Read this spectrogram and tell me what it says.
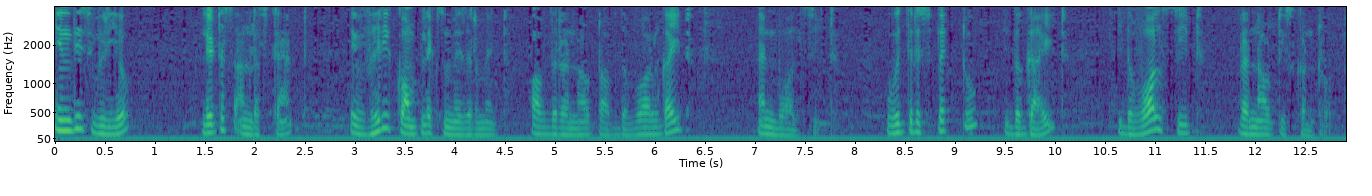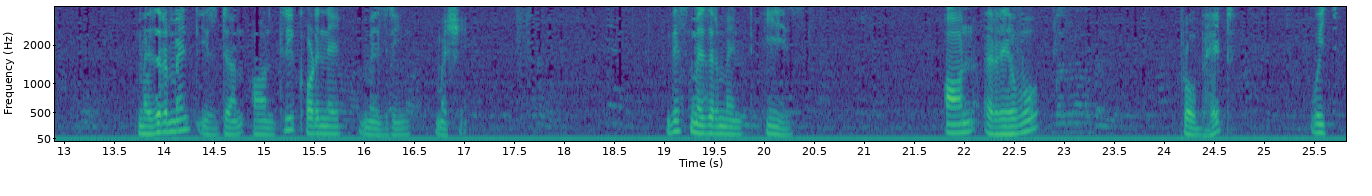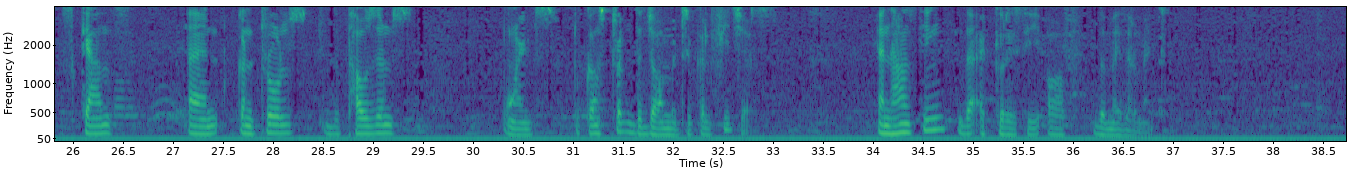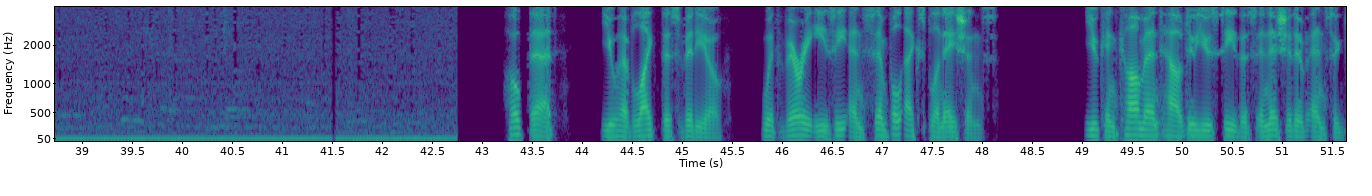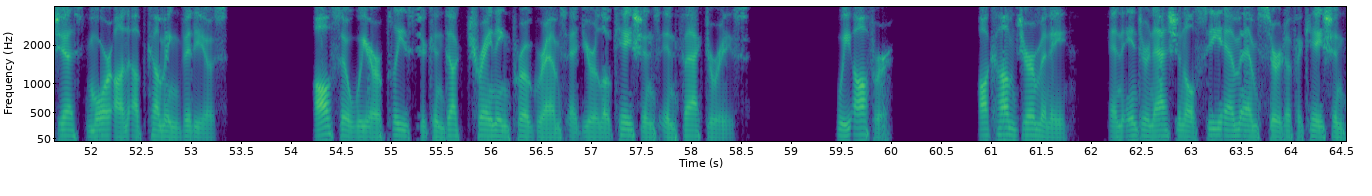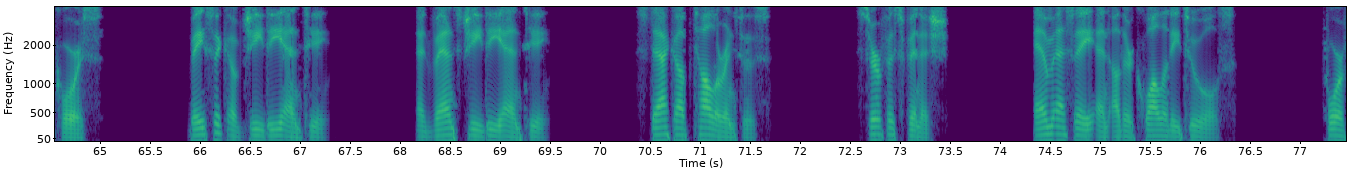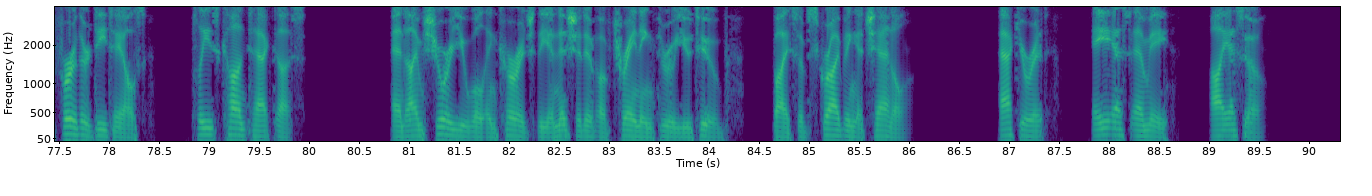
In this video, let us understand a very complex measurement of the runout of the valve guide and valve seat. With respect to the guide, the valve seat runout is controlled. Measurement is done on 3 coordinate measuring machine. This measurement is on Revo probe head which scans and controls the thousands points to construct the geometrical features, enhancing the accuracy of the measurement. Hope that, you have liked this video, with very easy and simple explanations. You can comment how do you see this initiative and suggest more on upcoming videos. Also we are pleased to conduct training programs at your locations in factories. We offer AUKOM Germany, an international CMM certification course. Basic of GD&T. Advanced GD&T. Stack up tolerances. Surface finish. MSA and other quality tools. For further details, please contact us. And I'm sure you will encourage the initiative of training through YouTube, by subscribing a channel. Accurate, ASME, ISO.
